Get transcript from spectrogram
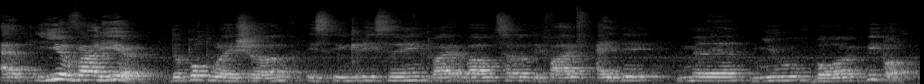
and year by year, the population is increasing by about 75, 80 million new born people.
